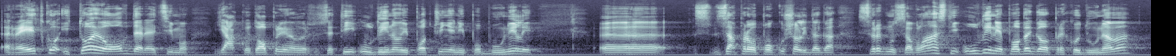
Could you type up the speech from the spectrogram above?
redko i to je ovde recimo jako doprinalo jer su se ti Uldinovi potčinjeni pobunili, zapravo pokušali da ga svrgnu sa vlasti, Uldin je pobegao preko Dunava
